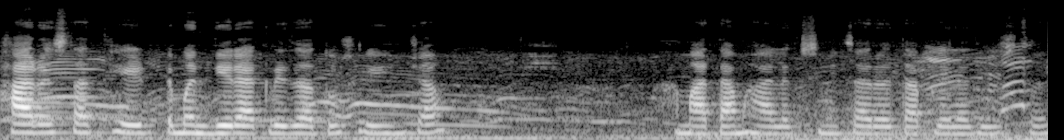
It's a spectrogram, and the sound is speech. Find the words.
हा रस्ता थेट मंदिराकडे जातो श्रींच्या. माता महालक्ष्मीचा रथ आपल्याला दिसतोय.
